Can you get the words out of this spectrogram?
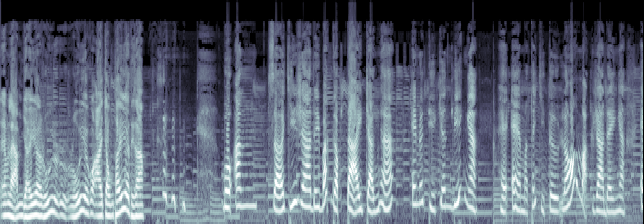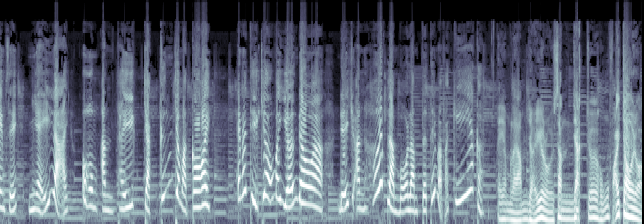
em làm vậy rủi rủi có ai trông thấy thì sao bộ anh sợ chỉ ra đây bắt gặp tại trận hả? Em nói thiệt cho anh biết nha. Hệ em mà thấy chị Tư ló mặt ra đây nha Em sẽ nhảy lại ôm anh thiệt chặt cứng cho mà coi. Em nói thiệt chứ không phải giỡn đâu à. Để cho anh hết làm bộ làm tịch thế mà phải ghét à. Em làm vậy rồi xanh giặt cho không phải chơi rồi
